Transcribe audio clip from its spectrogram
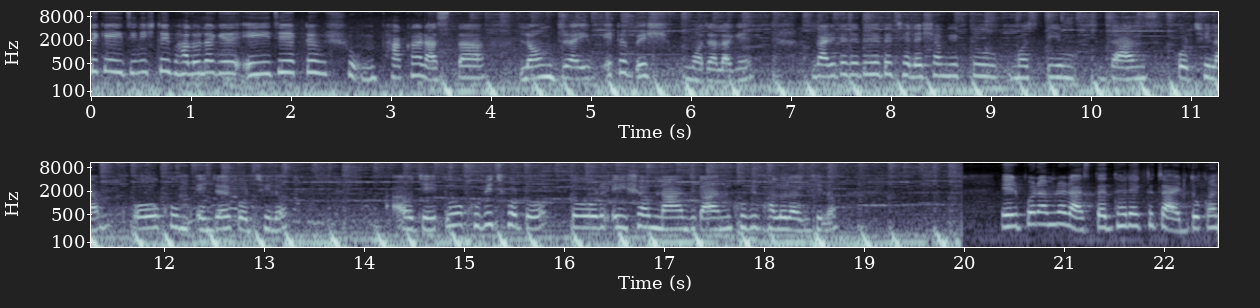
থেকে এই জিনিসটাই ভালো লাগে, এই যে একটা ফাঁকা রাস্তা লং ড্রাইভ এটা বেশ মজা লাগে। গাড়িতে যেতে যেতে ছেলের সঙ্গে একটু মস্তি ডান্স করছিলাম। ও খুব এনজয় করছিল। যেহেতু ও খুবই ছোট তো ওর এইসব নাচ, গান খুবই ভালো লাগছিল। এরপর আমরা রাস্তার ধারে একটা চায়ের দোকান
